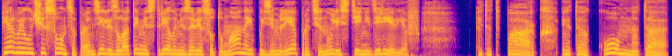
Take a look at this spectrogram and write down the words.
Первые лучи солнца пронзили золотыми стрелами завесу тумана, и по земле протянулись тени деревьев — «Этот парк, эта комната»,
